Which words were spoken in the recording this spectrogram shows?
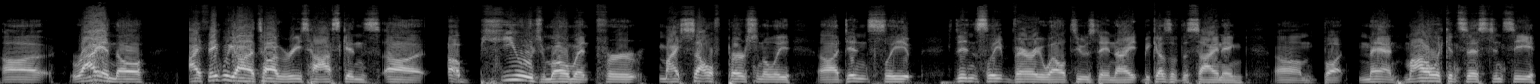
Uh, Ryan though, I think we gotta talk Rhys Hoskins. Uh, a huge moment for myself personally. Uh, didn't sleep. Didn't sleep very well Tuesday night because of the signing. Um, but man, model of consistency.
